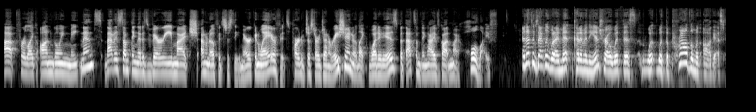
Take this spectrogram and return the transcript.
up for like ongoing maintenance. That is something that is very much, I don't know if it's just the American way or if it's part of just our generation or like what it is, but that's something I've gotten my whole life. And that's exactly what I meant kind of in the intro with this, with, with the problem with August.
